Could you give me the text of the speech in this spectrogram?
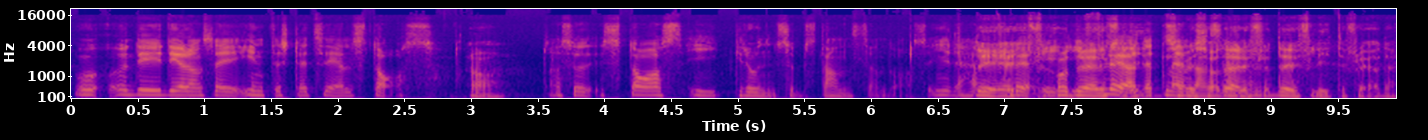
och, och det är ju det de säger, interstitiell stas. Ja, Alltså stas i grundsubstansen då. Alltså i det här det är, flö, i, och då är i det flödet mellan sa, det är, det cellerna. för, det är för lite flöde.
